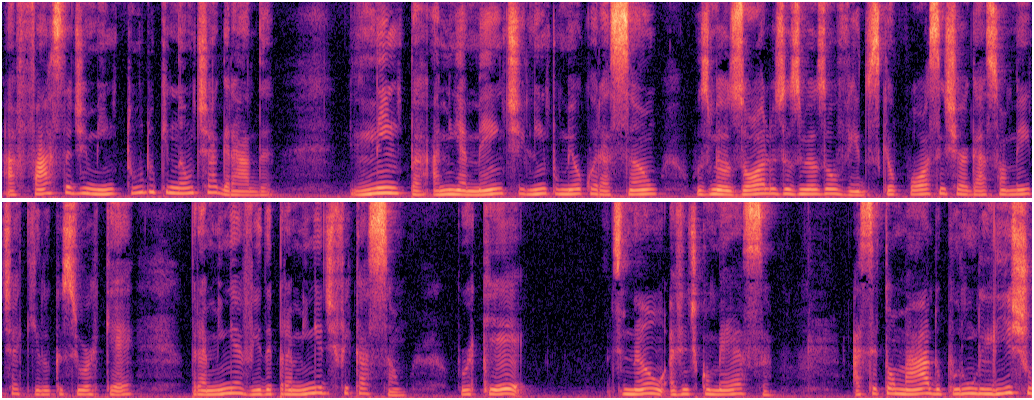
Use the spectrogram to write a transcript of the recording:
afasta de mim tudo que não te agrada. Limpa a minha mente, limpa o meu coração, os meus olhos e os meus ouvidos, que eu possa enxergar somente aquilo que o Senhor quer para a minha vida e para a minha edificação. Porque senão a gente começa a ser tomado por um lixo,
